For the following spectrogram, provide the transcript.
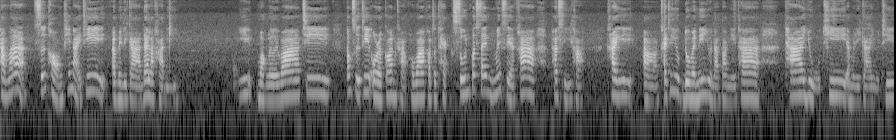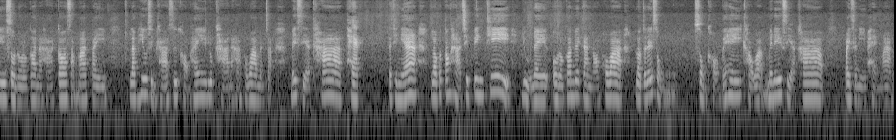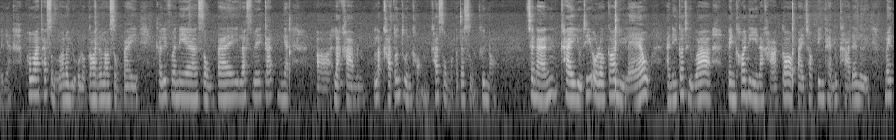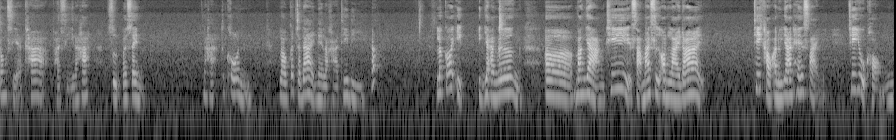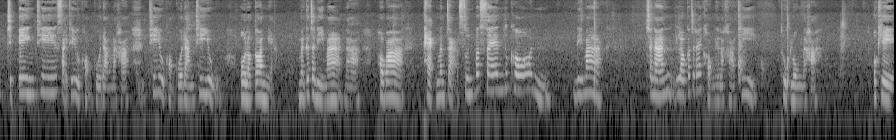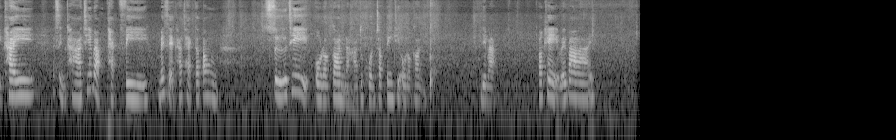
ถามว่าซื้อของที่ไหนที่อเมริกาได้ราคาดีนี่บอกเลยว่าที่ต้องซื้อที่โอเรกอนค่ะ เพราะว่าเขาจะแท็ก0%ไม่เสียค่าภาษีค่ะ ใครอ่าใครที่อยู่ดูแมนนี่อยู่นะตอนนี้ถ้าถ้าอยู่ที่อเมริกาอยู่ที่โซนโอเรกอนนะคะ ก็สามารถไปรับหิ้วสินค้าซื้อของให้ลูกค้านะคะ เพราะว่ามันจะไม่เสียค่าแท็ก แต่ทีเนี้ยเราก็ต้องหาชิปปิ้งที่อยู่ในโอเรกอนด้วยกันเนาะเพราะว่าเราจะได้ส่งส่งของไปให้เขาอะไม่ได้เสียค่าไปรษณีย์แพงมากอะไรเงี้ยเพราะว่าถ้าสมมติว่าเราอยู่โอเรกอนแล้วเราส่งไปแคลิฟอร์เนีย ส่งไปลาสเวกัสเนี่ยราคามันราคาต้นทุนของค่าส่งมันก็จะสูงขึ้นเนาะ ฉะนั้นใครอยู่ที่โอเรกอนอยู่แล้ว อันนี้ก็ถือว่าเป็นข้อดีนะคะ ก็ไปช้อปปิ้งแทนลูกค้าได้เลย ไม่ต้องเสียค่าภาษีนะคะ ศูนะคะทุกคนเราก็จะได้ในราคาที่ดีนะแล้วก็อีกอีกอย่างหนึ่งเอ่อบางอย่างที่สามารถซื้อออนไลน์ได้ ที่เขาอนุญาตให้ใส่ที่อยู่ของชิปปิ้งที่ใส่ที่อยู่ของโกดังนะคะ ที่อยู่ของโกดังที่อยู่โอลกอนเนี่ย มันก็จะดีมากนะคะ เพราะว่าแท็กมันจะศูนย์เปอร์เซ็นทุกคนดีมาก ฉะนั้นเราก็จะได้ของในราคาที่ถูกลงนะคะ โอเค ใครสินค้าที่แบบแท็กฟรี ไม่เสียค่าแท็กก็ต้องซื้อที่โอรกอนนะคะ ทุกคนช้อปปิ้งที่โอรกอนดีมาก โอเค บ๊ายบาย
